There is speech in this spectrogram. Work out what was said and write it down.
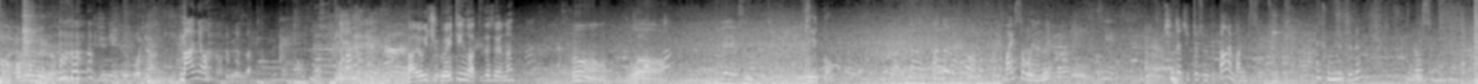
어 검정색이야. 기준이 그 뭐냐? 마녀 아 여기 주, 웨이팅인 것 같은데 소연아? 어 우와 왜 쓰는 거지? 그니까 일단 들어가 맛있어 보이는데? 진짜 직접 저렇게 빵을 만드세요 저렇게 종류들은 이렇습니다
